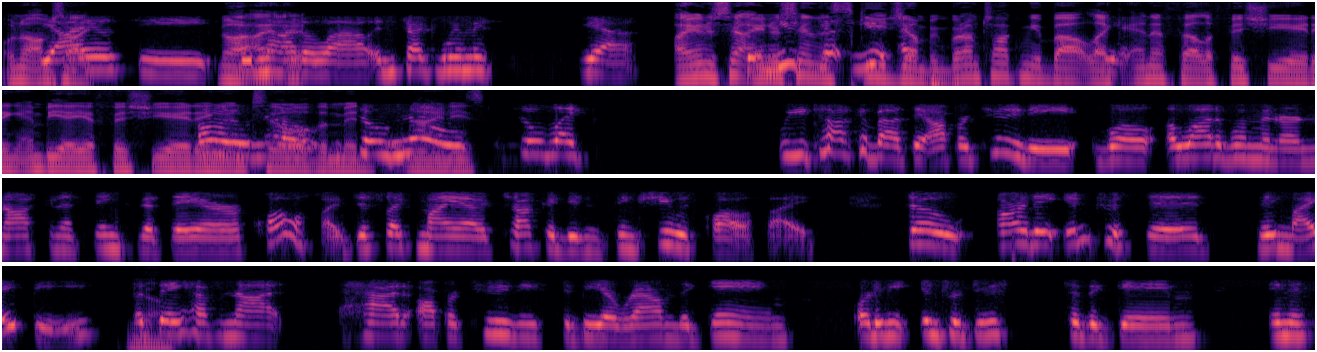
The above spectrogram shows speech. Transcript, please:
Oh no, I'm the sorry. IOC No, would I- not I- allow. In fact, women. Yeah. I understand. But I you- understand the ski you- jumping, but I'm talking about like Yeah. NFL officiating, NBA officiating oh, until no. the mid so, no, '90s. So like when you talk about the opportunity, well, a lot of women are not going to think that they are qualified. Just like Maia Chaka didn't think she was qualified. So are they interested? They might be, but Yeah. they have not had opportunities to be around the game or to be introduced to the game in a,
